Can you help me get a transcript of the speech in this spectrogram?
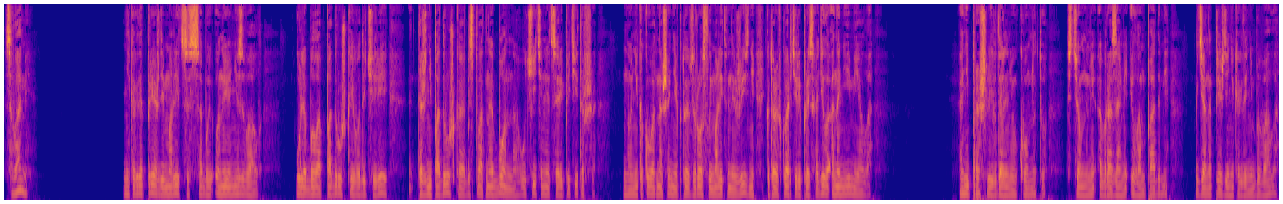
«С вами?» Никогда прежде молиться с собой он ее не звал. Уля была подружкой его дочерей, даже не подружка, а бесплатная Бонна, учительница, репетиторша, но никакого отношения к той взрослой молитвенной жизни, которая в квартире происходила, она не имела. Они прошли в дальнюю комнату с темными образами и лампадами, где она прежде никогда не бывала,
